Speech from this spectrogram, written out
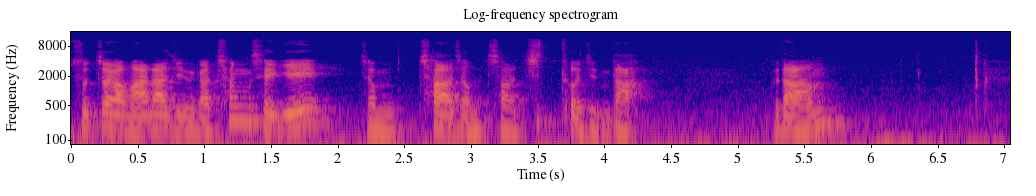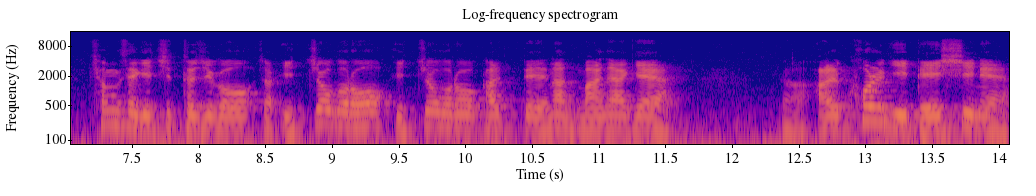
숫자가 많아지니까 청색이 점차 점차 짙어진다. 그 다음 청색이 짙어지고 이쪽으로 이쪽으로 갈 때는 만약에 알코올기 대신에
